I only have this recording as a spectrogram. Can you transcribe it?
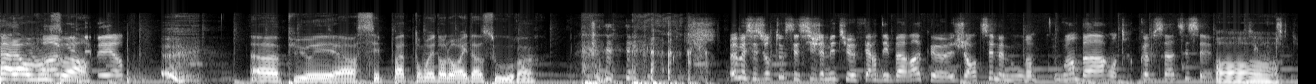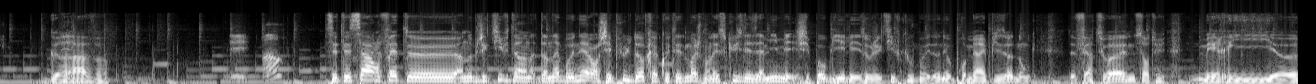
Alors ah oui, bonsoir. mais merde. Ah purée, alors c'est pas tombé dans l'oreille d'un sourd. Hein. Mais c'est surtout que c'est si jamais tu veux faire des baraques, euh, genre, tu sais, même ou un, ou un bar, un truc comme ça, tu sais, c'est. Oh, grave. Et, hein? C'était ça en fait euh, un objectif d'un abonné. Alors j'ai plus le doc à côté de moi, je m'en excuse les amis, mais j'ai pas oublié les objectifs que vous m'avez donné au premier épisode. Donc de faire tu vois une sorte une, une mairie, euh,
